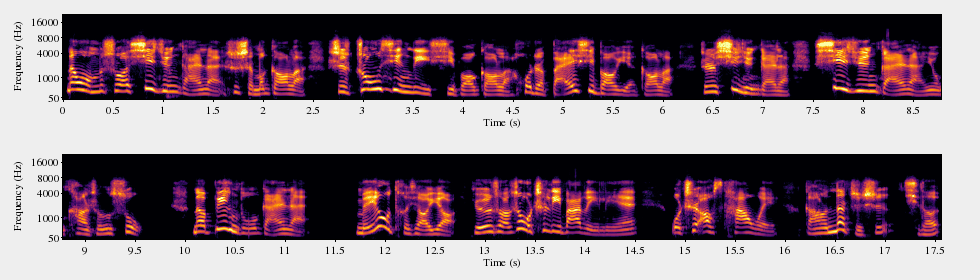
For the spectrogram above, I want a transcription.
那我们说细菌感染是什么高了？是中性粒细胞高了，或者白细胞也高了，这是细菌感染。细菌感染用抗生素，那病毒感染没有特效药。有人说，说我吃利巴韦林，我吃奥司他韦，刚刚那只是起到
